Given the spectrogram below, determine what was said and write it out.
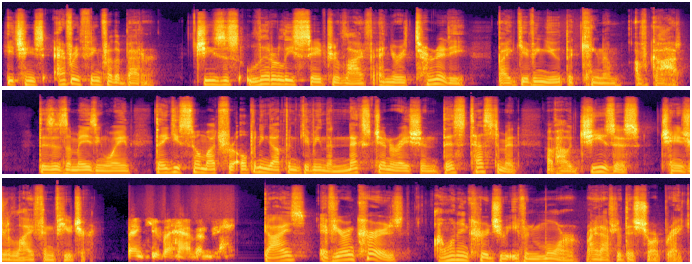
He changed everything for the better. Jesus literally saved your life and your eternity by giving you the kingdom of God. This is amazing, Wayne. Thank you so much for opening up and giving the next generation this testament of how Jesus changed your life and future. Thank you for having me. Guys, if you're encouraged, I want to encourage you even more right after this short break.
